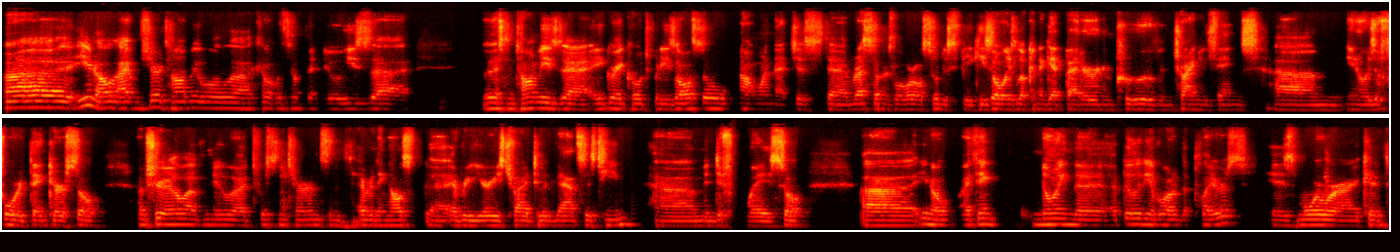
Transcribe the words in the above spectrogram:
Uh, you know, I'm sure Tommy will uh, come up with something new. He's uh, listen, Tommy's uh, a great coach, but he's also not one that just uh, rests on his laurels, so to speak. He's always looking to get better and improve and try new things. Um, you know, he's a forward thinker, so I'm sure he'll have new uh, twists and turns and everything else. Uh, every year, he's tried to advance his team um, in different ways. So, uh, you know, I think knowing the ability of a lot of the players is more where I could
